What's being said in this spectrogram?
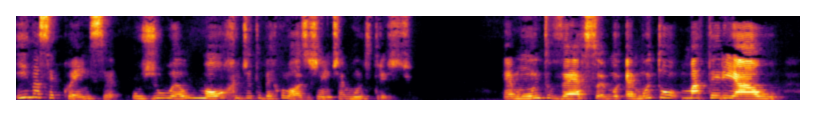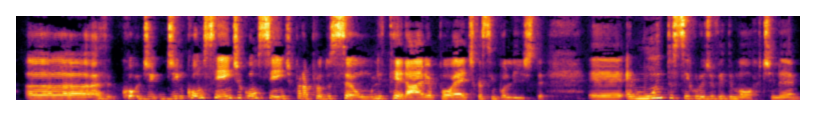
E na sequência, o João morre de tuberculose. Gente, é muito triste. É muito verso, é, é muito material uh, de, de inconsciente e consciente para a produção literária, poética, simbolista. É, é muito ciclo de vida e morte, né?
